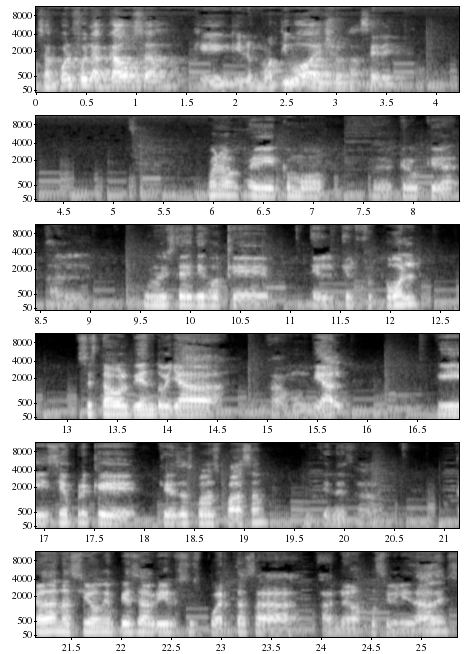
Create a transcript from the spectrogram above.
o sea, ¿cuál fue la causa que, los motivó a ellos a hacer esto? Bueno, eh, como eh, creo que uno de ustedes dijo que el, fútbol se está volviendo ya mundial. Y siempre que, esas cosas pasan, ¿entiendes? cada nación empieza a abrir sus puertas a, a, nuevas posibilidades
